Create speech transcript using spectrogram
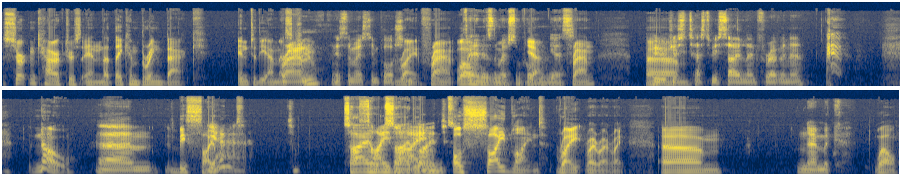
certain characters in that they can bring back into the MSQ. Bran is the most important. Right, Fran. Well, Fran is the most yeah, important. yes. Fran. Who Um, just has to be sidelined forever now. no, Um, be silent. yeah. Side, Sidelined. sidelined. Oh, sidelined. Right, right, right, right. Um, No, Mak- well,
